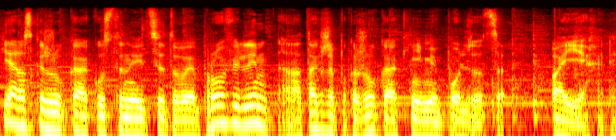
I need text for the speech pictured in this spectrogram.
Я расскажу, как установить цветовые профили, а также покажу, как ними пользоваться. Поехали!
